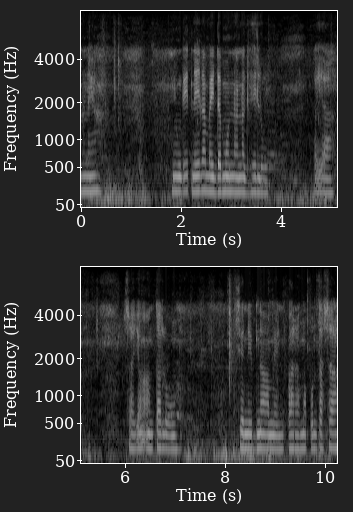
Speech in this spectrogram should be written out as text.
ano na yung yung gate nila may damo na naghilo. Kaya sayang ang talong. Sinib namin para mapunta sa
